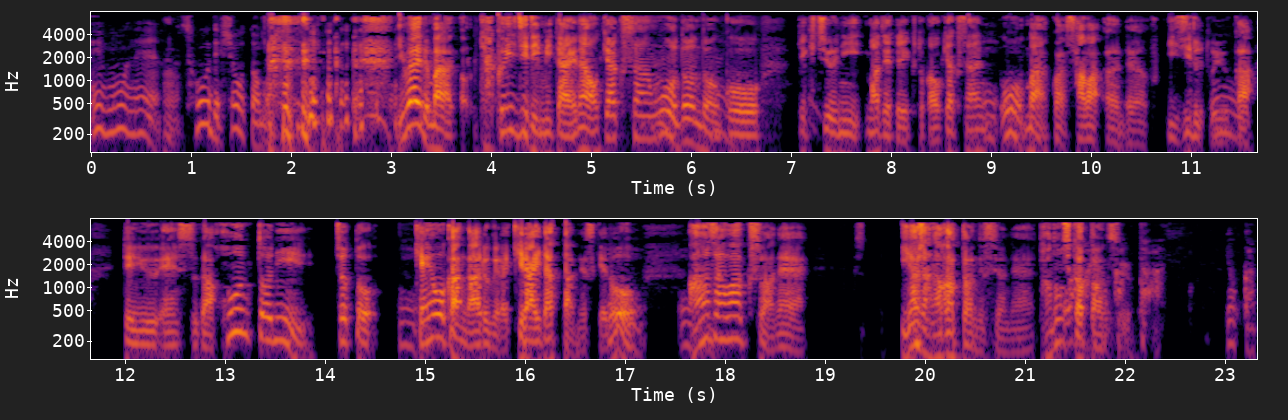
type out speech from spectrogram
え、もうね、うん。そうでしょうと思う。いわゆるまあ、客いじりみたいなお客さんをどんどんこう、劇中に混ぜていくとか、お客さんをまあ、こうさわ、うんいじるというか、っていう演出が本当にちょっとね嫌悪感があるぐらい嫌いだったんですけど、、ええアナザーワークスはね、嫌じゃなかったんですよね。楽しかったんですよよ。かった。よかっ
